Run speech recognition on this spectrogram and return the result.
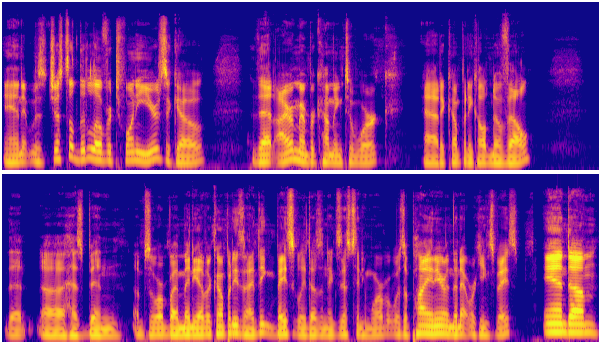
And it was just a little over 20 years ago that I remember coming to work at a company called Novell that uh, has been absorbed by many other companies and I think basically doesn't exist anymore, but was a pioneer in the networking space. And um,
